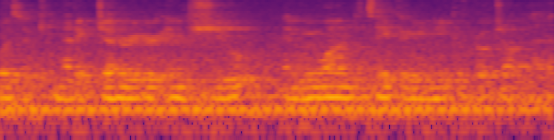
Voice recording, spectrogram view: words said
was a kinetic generator in the shoe, and we wanted to take a unique approach on that.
